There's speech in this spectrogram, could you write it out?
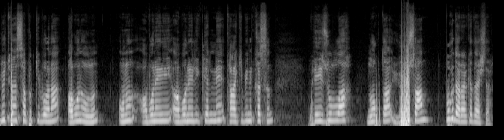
Lütfen sapık gibi ona abone olun. Onu aboneyi, aboneliklerini takibini kasın. Feyzullah nokta Yusan bu kadar arkadaşlar.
